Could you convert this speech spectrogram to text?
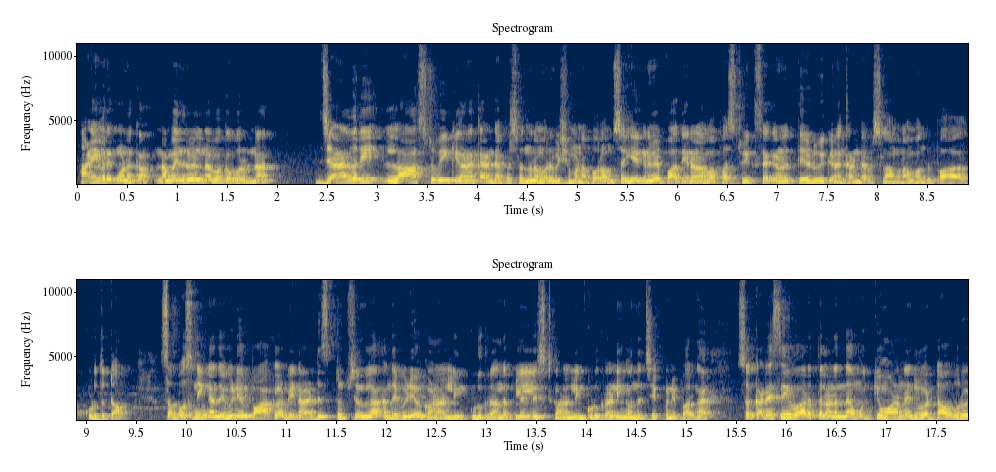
அனைவருக்கும் வணக்கம். நம்ம இந்த என்ன பார்க்க போகிறோம்னா ஜனவரி லாஸ்ட் வீக்கான கரண்ட் அஃபேர்ஸ் வந்து நம்ம விஷயம் பண்ண போகிறோம் ஸோ ஏற்கனவே பார்த்தீங்கன்னா நம்ம first week second week third வீக்கான கரண்ட் அஃபேர்ஸ்லாம் நம்ம வந்து பா கொடுத்துட்டோம். சப்போஸ் நீங்கள் அந்த வீடியோ பார்க்கல அப்படின்னா டிஸ்கிரிப்ஷனில் அந்த வீடியோக்கான லிங்க் கொடுக்குறேன். அந்த பிளேலிஸ்ட்டுக்கான லிங்க் கொடுக்குறேன். நீங்கள் வந்து செக் பண்ணி பாருங்கள் ஸோ கடைசி வாரத்தில் நடந்த முக்கியமான நிகழ்வு டாப் ஒரு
